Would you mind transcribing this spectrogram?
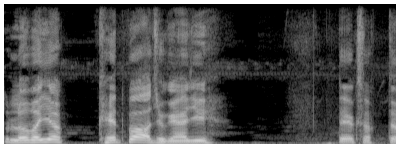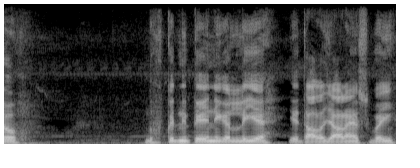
तो लो भैया, खेत पर आ चुके हैं जी। देख सकते हो, धूप कितनी तेज़ निकल रही है। ये दादा जा रहे हैं सुबह ही।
